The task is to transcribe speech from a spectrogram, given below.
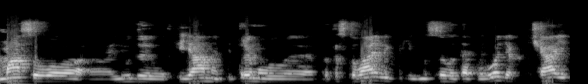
масово е, люди, от, кияни, підтримували протестувальників, носили теплий одяг, чай, е,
